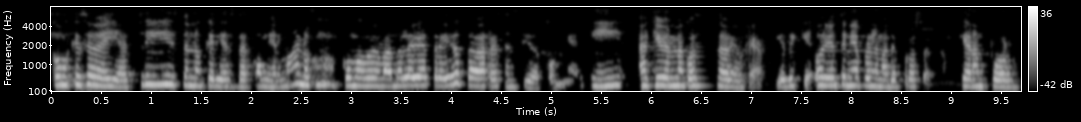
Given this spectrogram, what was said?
como que se veía triste, no quería estar con mi hermano, como, como mi hermano le había traído, estaba resentido con él. Y aquí viene una cosa bien fea, y es que Orión tenía problemas de próstata, que eran por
